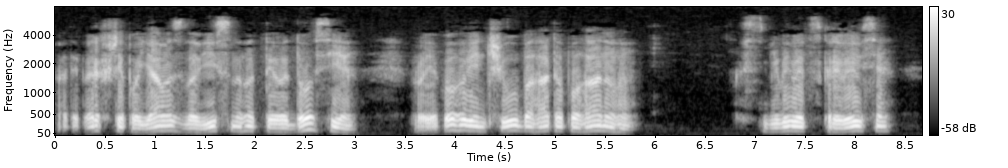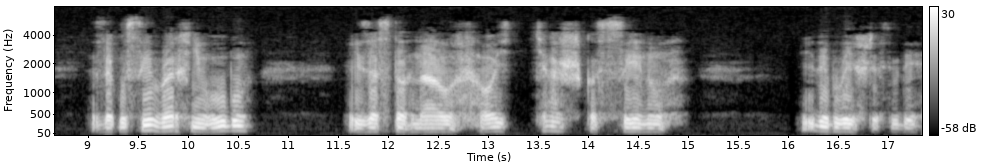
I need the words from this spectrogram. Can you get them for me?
а тепер ще поява зловісного Теодосія про якого він чув багато поганого. Сміливець скривився, закусив верхню губу і застогнав Ой тяжко, сину. Іди ближче сюди.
